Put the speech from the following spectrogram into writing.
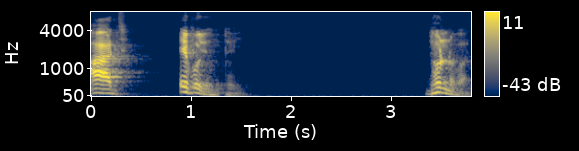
আজ এ পর্যন্তই। ধন্যবাদ।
